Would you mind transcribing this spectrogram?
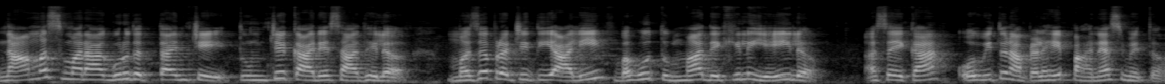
नामस्मरा गुरुदत्तांचे तुमचे कार्य साधेल. मज प्रचिती आली बहु तुम्हा देखील येईल. असं एका ओवीतून आपल्याला हे पाहण्यास मिळतं.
